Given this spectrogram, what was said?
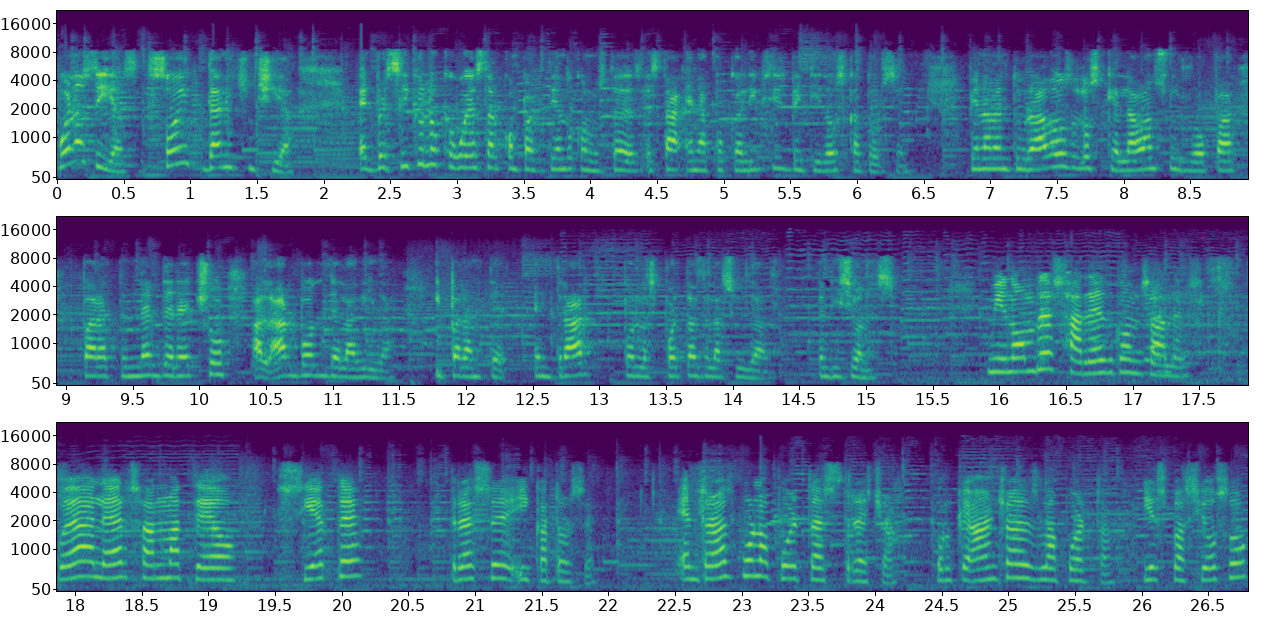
Buenos días, soy Dani Chinchilla. El versículo que voy a estar compartiendo con ustedes está en Apocalipsis 22:14. Bienaventurados los que lavan su ropa para tener derecho al árbol de la vida y para entrar por las puertas de la ciudad. Bendiciones. Mi nombre es Jared González. Voy a leer San Mateo 7, 13 y 14. Entrad por la puerta estrecha porque ancha es la puerta y espacioso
